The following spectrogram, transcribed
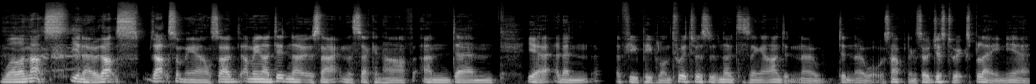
well, and that's you know that's that's something else. I, I mean, I did notice that in the second half, and um, yeah, and then a few people on Twitter sort of noticing it. I didn't know didn't know what was happening. So just to explain, yeah,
